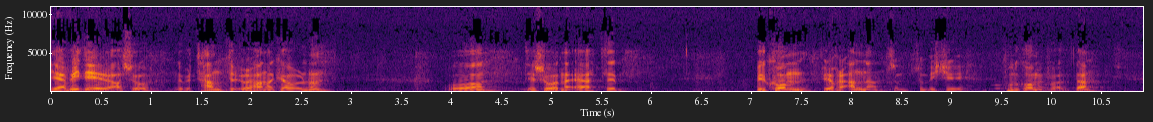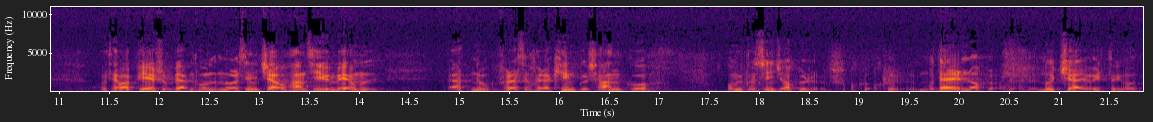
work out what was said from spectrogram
Ja, vi er altså noen tanter ur hana Hannakauren, og det er sånn at eh, vi kom for noen annan som, som ikke kunne komme i kveld, da. Og det var Per som bjerg kom Norra Sinja, og han sier med om at nå for at høyre Kinko sang, og om vi kunne sinja okkur, okkur, okkur moderne, okkur nutjar og ytter, og,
